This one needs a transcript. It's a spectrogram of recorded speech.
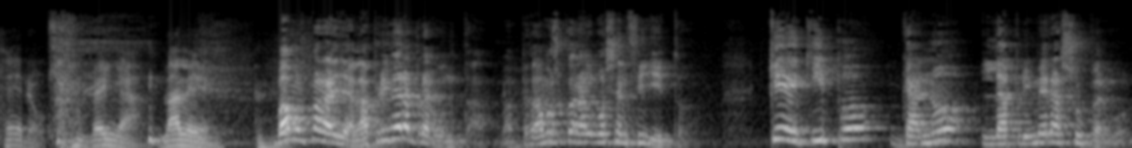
Cero. Venga, dale. Vamos para allá. La primera pregunta. Empezamos con algo sencillito. ¿Qué equipo ganó la primera Super Bowl?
